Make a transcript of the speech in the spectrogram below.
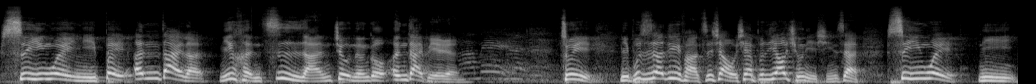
是因为你被恩待了，你很自然就能够恩待别人。注意，你不是在律法之下，我现在不是要求你行善，是因为你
